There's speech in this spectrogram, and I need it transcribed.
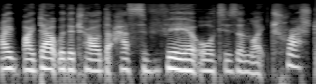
I, I dealt with a child that has severe autism, like trashed,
